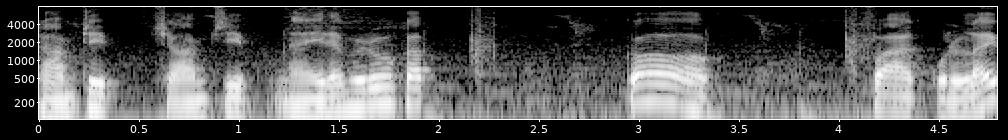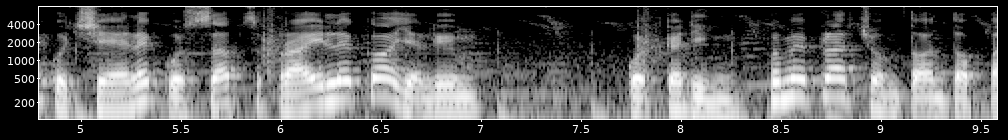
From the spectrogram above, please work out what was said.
สามสิบสามสิบไหนแล้วไม่รู้ครับ ก็ฝากกดไลค์กดแชร์และกด Subscribe แล้วก็อย่าลืมกดกระดิ่ง เพื่อไม่พลาดชมตอนต่อไป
